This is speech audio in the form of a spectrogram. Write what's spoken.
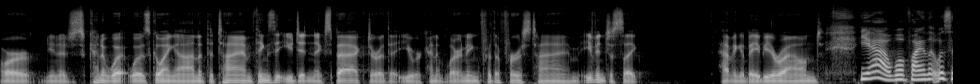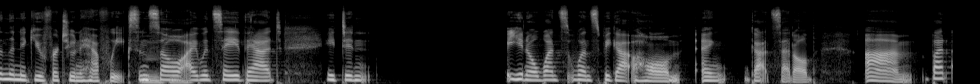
or you know just kind of what, what was going on at the time, things that you didn't expect or that you were kind of learning for the first time, even just like having a baby around? Yeah, well, Violet was in the NICU for two and a half weeks, and so I would say that it didn't. You know, once once we got home and got settled, um, but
